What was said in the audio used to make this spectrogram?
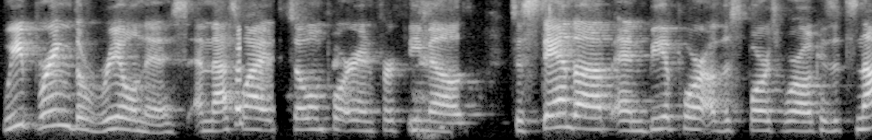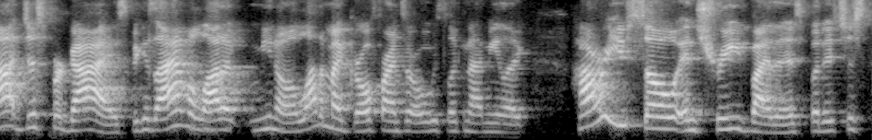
We bring the realness. And that's why it's so important for females to stand up and be a part of the sports world because it's not just for guys. Because I have a lot of, you know, a lot of my girlfriends are always looking at me like, how are you so intrigued by this? But it's just,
